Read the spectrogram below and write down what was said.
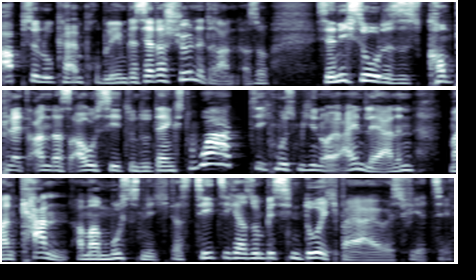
absolut kein Problem. Das ist ja das Schöne dran. Also ist ja nicht so, dass es komplett anders aussieht und du denkst, what, ich muss mich neu einlernen. Man kann, aber man muss nicht. Das zieht sich ja so ein bisschen durch bei iOS 14.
